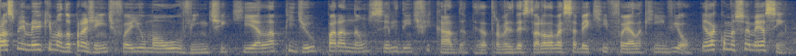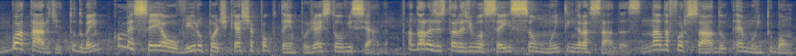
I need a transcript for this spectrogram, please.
Próximo e-mail que mandou pra gente foi uma ouvinte que ela pediu para não ser identificada. Mas através da história ela vai saber que foi ela que enviou. E ela começou e-mail assim: Boa tarde, tudo bem? Comecei a ouvir o podcast há pouco tempo, já estou viciada. Adoro as histórias de vocês, são muito engraçadas. Nada forçado, é muito bom.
